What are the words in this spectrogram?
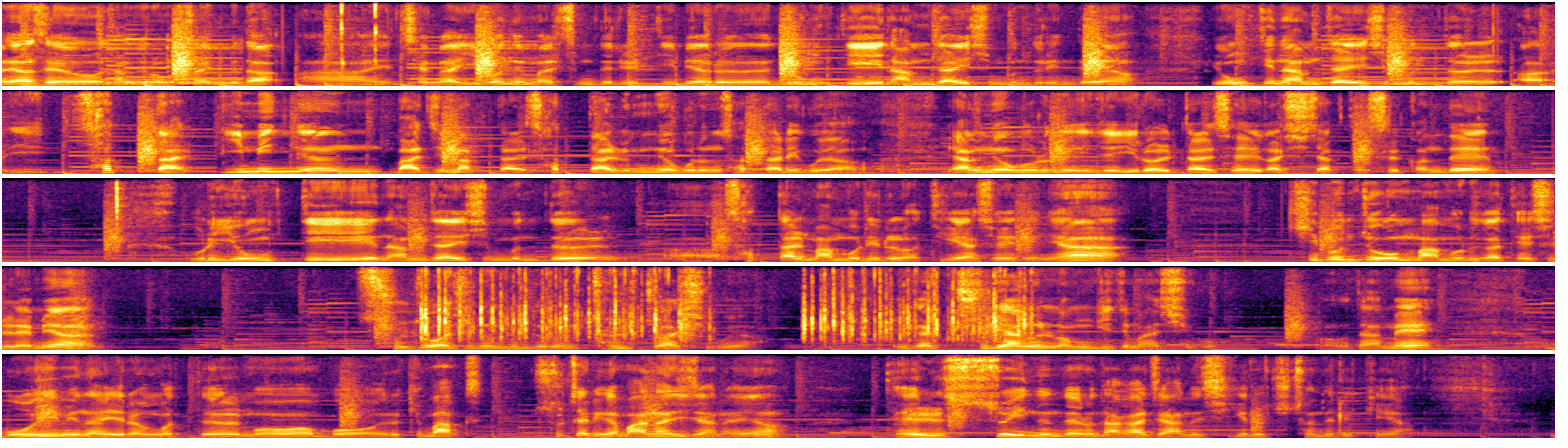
안녕하세요 장준호 목사입니다. 아, 제가 이번에 말씀드릴 띠별은 용띠 남자이신 분들인데요. 용띠 남자이신 분들 아, 이 섣달 이민년 마지막 달 섣달 음력으로는 섣달이고요. 양력으로는 이제 1월달 새해가 시작됐을 건데 우리 용띠 남자이신 분들 아, 섣달 마무리를 어떻게 하셔야 되냐? 기분 좋은 마무리가 되시려면 술 좋아하시는 분들은 절주하시고요. 그러니까 주량을 넘기지 마시고 어, 그 다음에 모임이나 이런 것들 뭐뭐 이렇게 막 술자리가 많아지잖아요. 될 수 있는 대로 나가지 않으시기를 추천드릴게요.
